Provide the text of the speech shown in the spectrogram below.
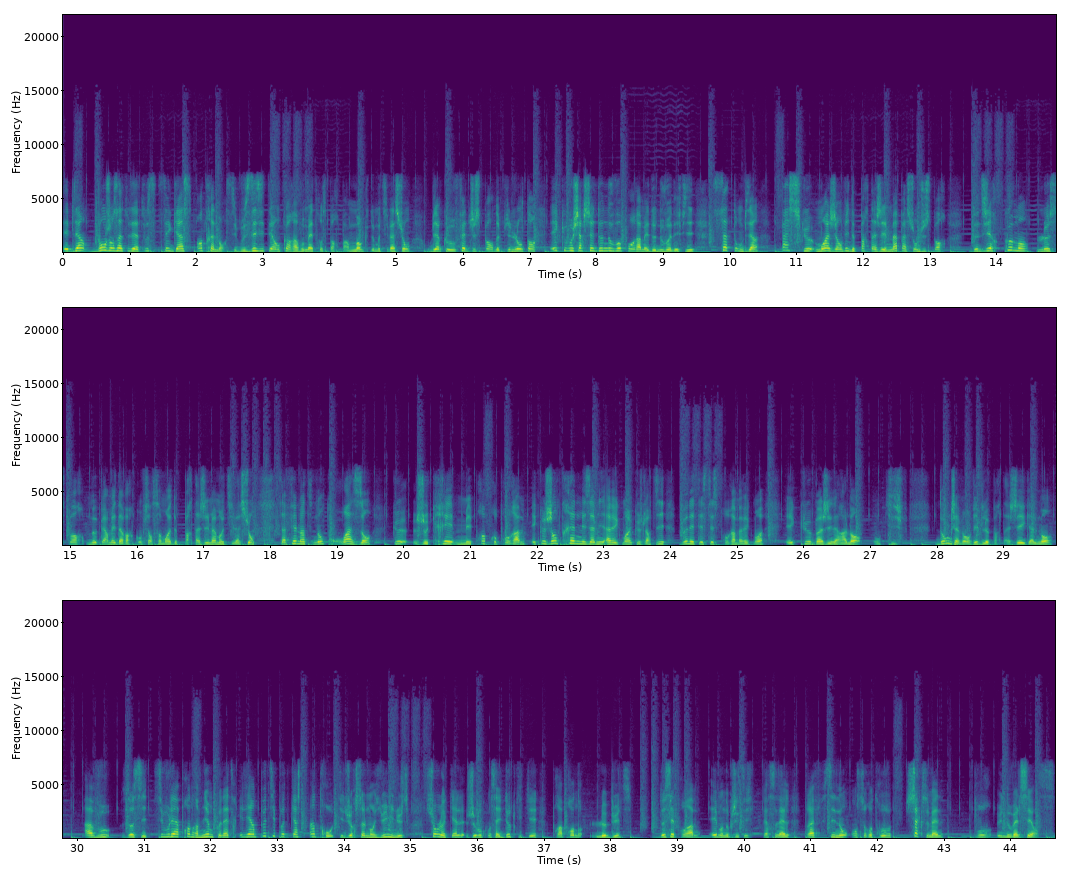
Eh bien, bonjour à toutes et à tous, c'est Gas Entraînement. Si vous hésitez encore à vous mettre au sport par manque de motivation, ou bien que vous faites du sport depuis longtemps et que vous cherchez de nouveaux programmes et de nouveaux défis, ça tombe bien parce que moi j'ai envie de partager ma passion du sport, de dire comment le sport me permet d'avoir confiance en moi, de partager ma motivation. Ça fait maintenant 3 ans que je crée mes propres programmes et que j'entraîne mes amis avec moi, que je leur dis venez tester ce programme avec moi et que bah généralement on kiffe. Donc j'avais envie de le partager également à vous aussi. Si vous voulez apprendre à mieux me connaître, il y a un petit podcast intro qui dure seulement 8 minutes sur lequel je vous conseille de cliquer pour apprendre le but de ces programmes et mon objectif personnel. Bref, sinon on se retrouve chaque semaine pour une nouvelle séance.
